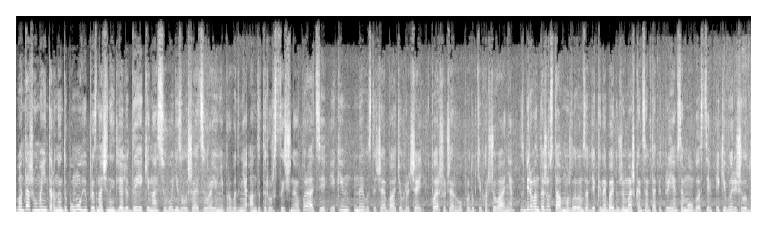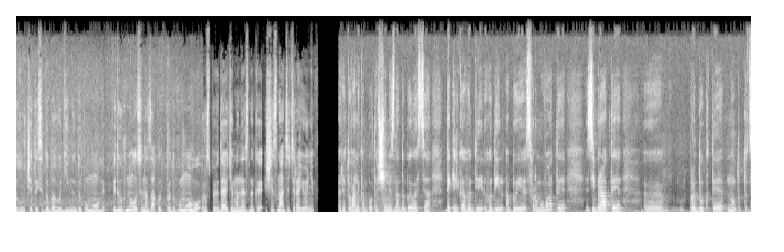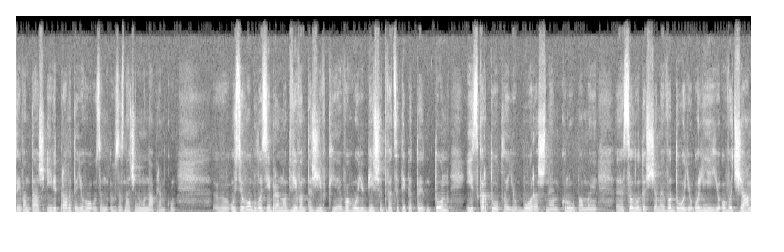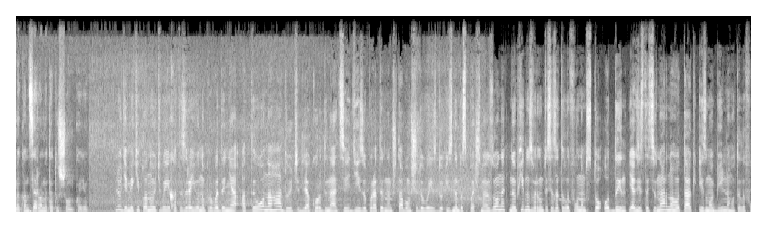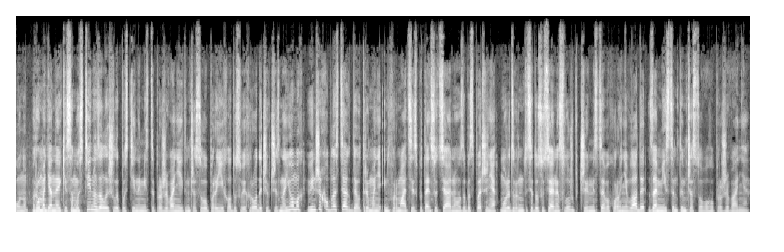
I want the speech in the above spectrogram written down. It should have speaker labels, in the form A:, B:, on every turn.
A: Вантаж гуманітарної допомоги призначений для людей, які на сьогодні залишаються у районі проведення антитерористичної операції, яким не вистачає багатьох речей, в першу чергу продуктів харчування. Збір вантажу став можливим завдяки небайдужим мешканцям та підприємцям області, які вирішили долучитися до благодійної допомоги. Відгукнулося на заклик про допомогу, розповідають МНСники, 16 районів.
B: Рятувальникам Полтавщини знадобилося декілька годин, аби сформувати, зібрати е, продукти, ну тобто цей вантаж, і відправити його у зазначеному напрямку. Е, Усього було зібрано дві вантажівки вагою більше 25 тонн із картоплею, борошнем, крупами, е, солодощами, водою, олією, овочами, консервами та тушонкою.
A: Людям, які планують виїхати з району проведення АТО, нагадують, для координації дій з оперативним штабом щодо виїзду із небезпечної зони необхідно звернутися за телефоном 101, як зі стаціонарного, так і з мобільного телефону. Громадяни, які самостійно залишили постійне місце проживання і тимчасово переїхали до своїх родичів чи знайомих, в інших областях для отримання інформації з питань соціального забезпечення можуть звернутися до соціальних служб чи місцевих органів влади за місцем тимчасового проживання.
